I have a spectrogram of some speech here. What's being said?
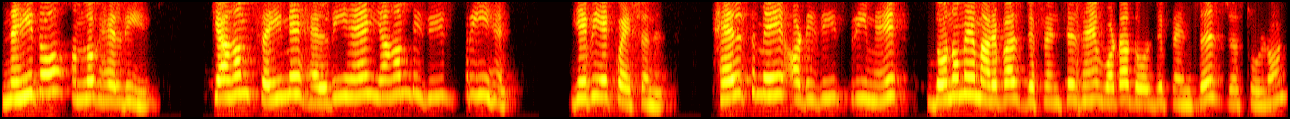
नहीं तो हम लोग हेल्दी हैं। क्या हम सही में हेल्दी हैं या हम डिज़ीज़ फ्री हैं? ये भी एक क्वेश्चन है। हेल्थ में और डिज़ीज़ फ्री में दोनों में हमारे पास डिफरेंसेज हैं. What are those differences just hold on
